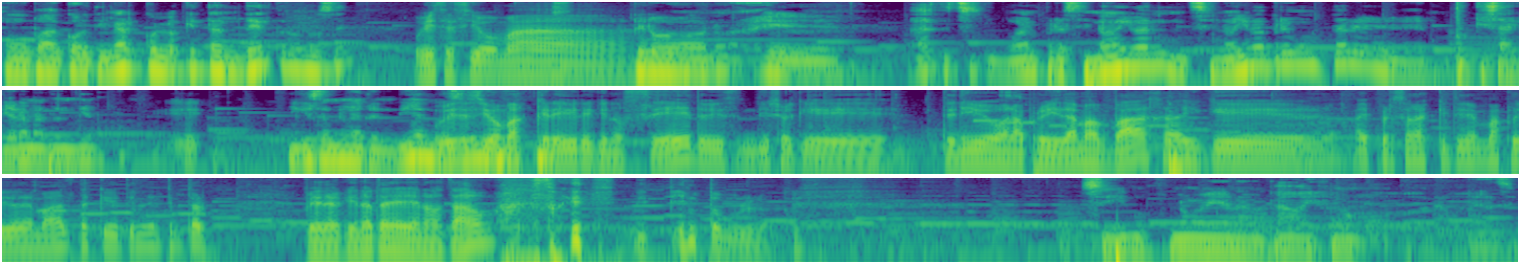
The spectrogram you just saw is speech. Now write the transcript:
como para coordinar con los que están dentro, no sé. Hubiese sido más. Pero no, eh, ah, bueno, pero si no iban, si no iba a preguntar, eh, quizás que ahora me atendían. eh, Y quizás no me atendían. no hubiese sé. sido más creíble que no sé, te hubiesen dicho que tenía una prioridad más baja y que hay personas que tienen más prioridades más altas que tienen que entrar. Pero que no te haya notado, es distinto, por lo. Sí, pues, no me habían anotado y fue como, la weá, así,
